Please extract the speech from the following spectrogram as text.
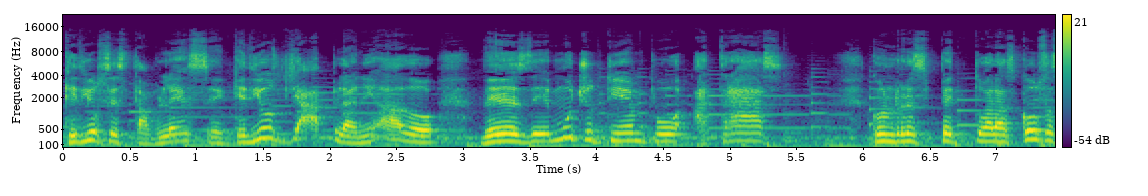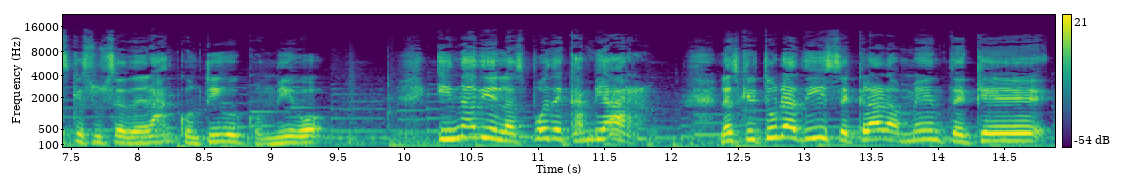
que Dios establece, que Dios ya ha planeado desde mucho tiempo atrás con respecto a las cosas que sucederán contigo y conmigo. Y nadie las puede cambiar. La escritura dice claramente que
